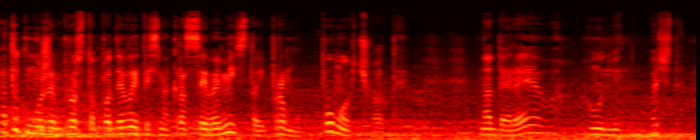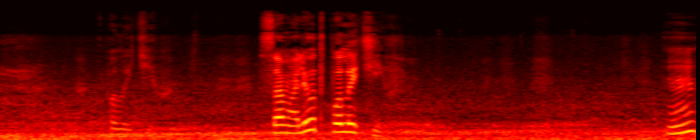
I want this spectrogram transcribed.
А тут можемо просто подивитись на красиве місто і помовчати. На дерева. Вон він, бачите? Полетів. Самольот полетів. М?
